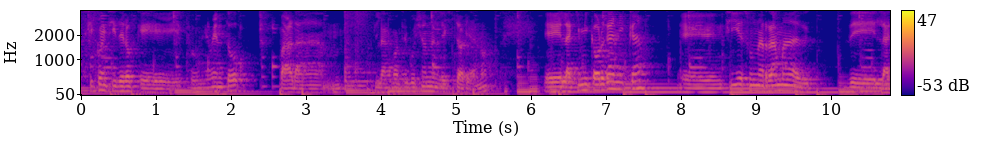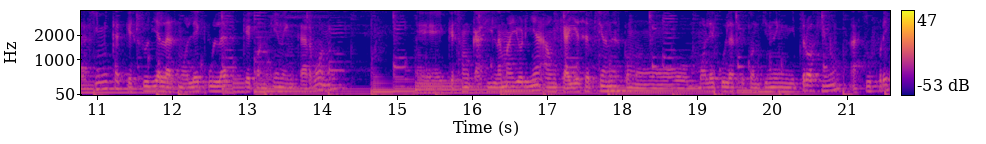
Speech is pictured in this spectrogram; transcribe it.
sí considero que fue un evento para mm, la contribución en la historia, ¿no? Eh, la química orgánica eh, en sí es una rama de la química que estudia las moléculas que contienen carbono eh, que son casi la mayoría, aunque hay excepciones como moléculas que contienen nitrógeno, azufre,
